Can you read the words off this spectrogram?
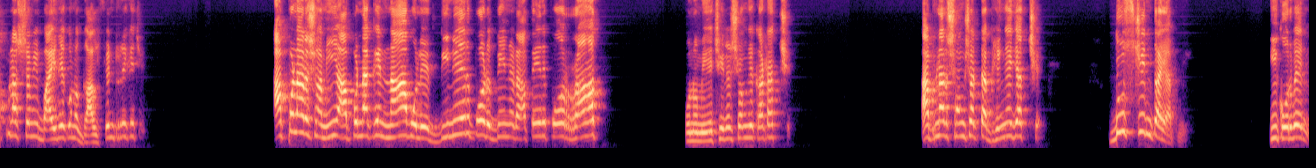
আপনার স্বামী বাইরে কোনো গার্লফ্রেন্ড রেখেছে? আপনার স্বামী আপনাকে না বলে দিনের পর দিন, রাতের পর রাত কোনো মেয়ে ছেলের সঙ্গে কাটাচ্ছে। আপনার সংসারটা ভেঙে যাচ্ছে। দুশ্চিন্তায় আপনি। কি করবেন?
